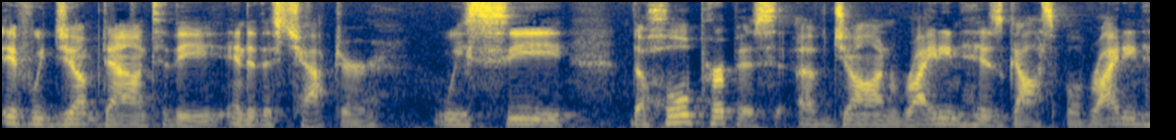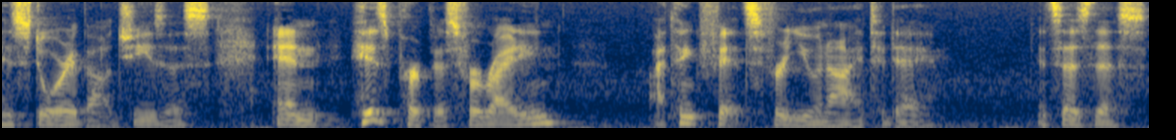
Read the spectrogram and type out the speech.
If we jump down to the end of this chapter, we see the whole purpose of John writing his gospel, writing his story about Jesus, and his purpose for writing, I think fits for you and I today. It says this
